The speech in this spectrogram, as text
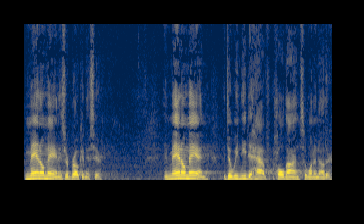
man, oh man, is there brokenness here. And man, oh man, do we need to have hold on to one another.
